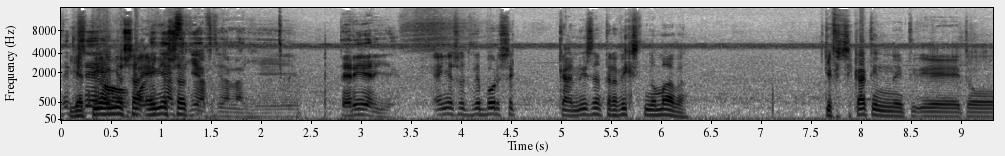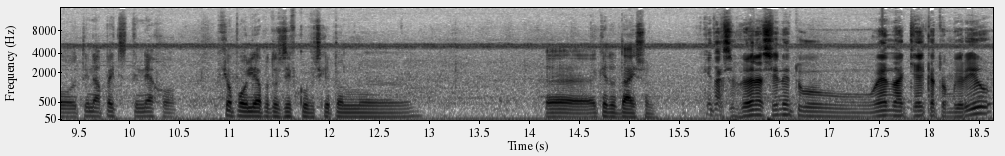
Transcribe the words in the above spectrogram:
Δεν Γιατί ξέρω, ένιωσα- πολύ ένιωσα- βιαστική αυτή η αλλαγή. Περίεργη. ένιωσα ότι δεν μπόρεσε κανείς να τραβήξει την ομάδα. Και φυσικά την, τη- ε, το, την απαίτηση την έχω πιο πολύ από τον Ζιβκοβιτς και τον, ε, ε, και τον Tyson. Κοίταξε, ο ένας είναι του 1 και εκατομμυρίου,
